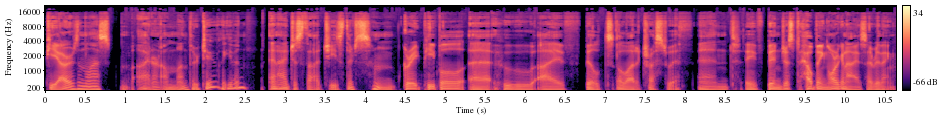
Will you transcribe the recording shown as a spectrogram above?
PRs in the last, I don't know, a month or two, even. And I just thought, geez, there's some great people uh, who I've built a lot of trust with, and they've been just helping organize everything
